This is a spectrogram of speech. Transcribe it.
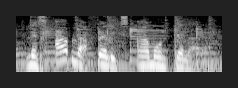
Les habla Félix Amontelara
